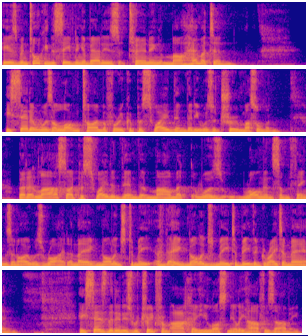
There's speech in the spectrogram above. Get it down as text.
He has been talking this evening about his turning Mahometan. He said it was a long time before he could persuade them that he was a true Mussulman. But at last I persuaded them that Mahomet was wrong in some things and I was right, and they acknowledged to me they acknowledged me to be the greater man. He says that in his retreat from Acre he lost nearly half his army.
